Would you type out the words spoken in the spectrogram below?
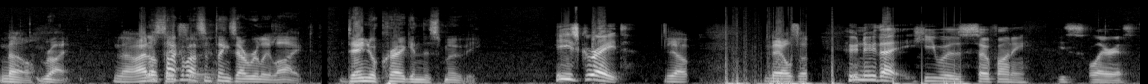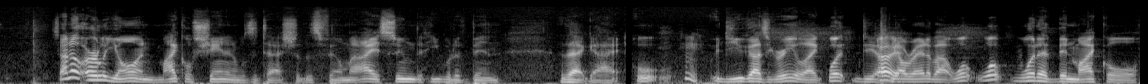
No, right. no, I don't. Let's talk think about so. some things I really liked. Daniel Craig in this movie. He's great. Yep, nails it. Who knew that he was so funny? He's hilarious. So I know early on Michael Shannon was attached to this film. I assumed that he would have been that guy. Well, Do you guys agree? Like, what do you, Hmm. Oh, have yeah. y'all read about what what would have been Michael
